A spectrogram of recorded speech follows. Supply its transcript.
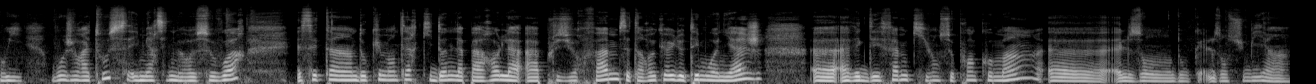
Oui, bonjour à tous et merci de me recevoir. C'est un documentaire qui donne la parole à, plusieurs femmes. C'est un recueil de témoignages euh, avec des femmes qui ont ce point commun. Euh, elles ont subi un,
